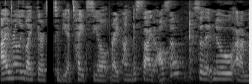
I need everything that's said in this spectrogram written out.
I really like there to be a tight seal right on this side also so that no, um,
